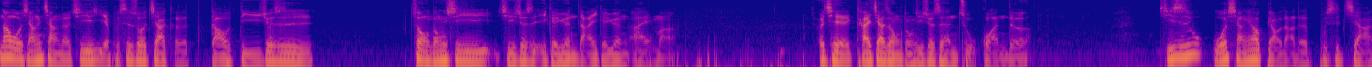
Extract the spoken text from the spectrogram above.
那我想讲的，其实也不是说价格高低，就是。这种东西其实就是一个愿打一个愿挨嘛，而且开价这种东西就是很主观的。其实我想要表达的不是价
